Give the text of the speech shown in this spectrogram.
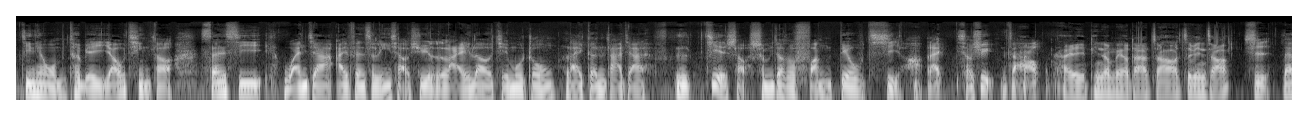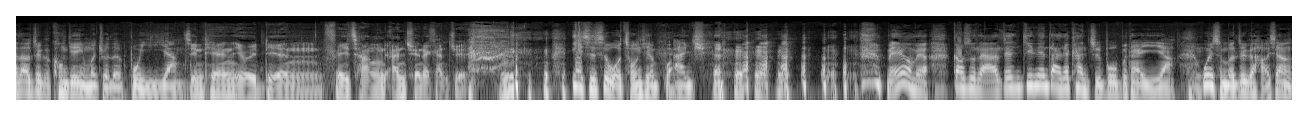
今天我们特别邀请到三 C 玩家 iPhone 四林小旭来到节目中来跟大家介绍什么叫做防丢器啊！来，小旭你早，嗨，听众朋友大家早，这边早，是来到这个空间有没有觉得不一样？今天有一点非常安全的感觉。意思是我从前不安全，没有没有，告诉大家，今今天大家看直播不太一样，为什么这个好像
